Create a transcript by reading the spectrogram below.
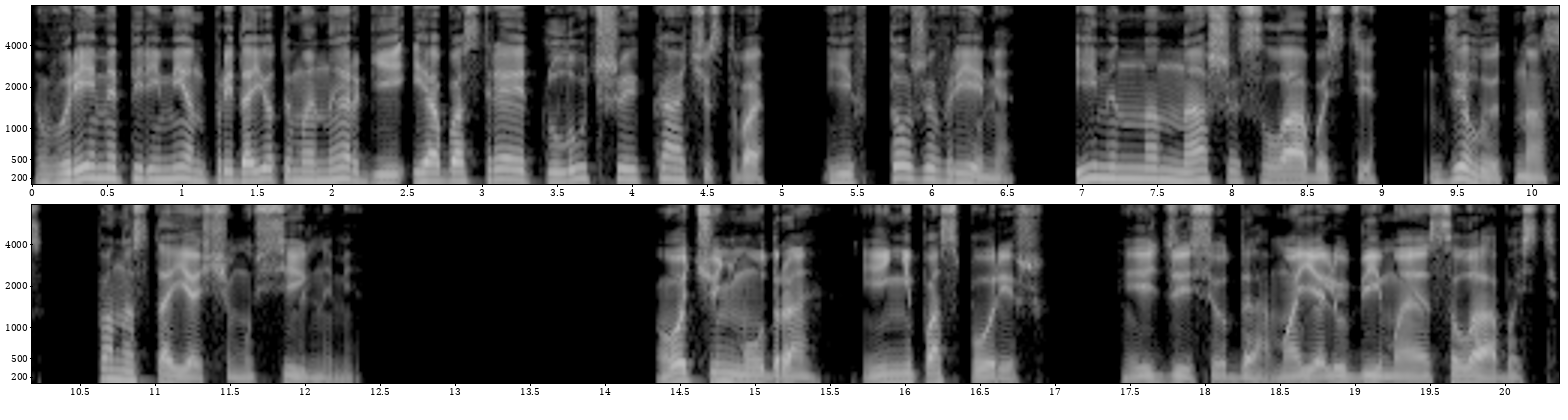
Время перемен придает им энергии и обостряет лучшие качества, и в то же время именно наши слабости делают нас по-настоящему сильными. Очень мудро, и не поспоришь. Иди сюда, моя любимая слабость.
